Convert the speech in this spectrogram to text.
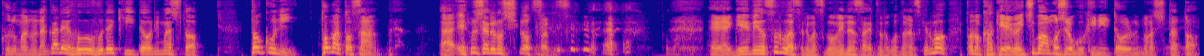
車の中で夫婦で聞いておりますと。特にトマトさん。あ、エルシャレのシロさんです。えー芸名をすぐ忘れます。ごめんなさい。とのことなんですけども、との掛け合いが一番面白く気に入っておりましたと。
